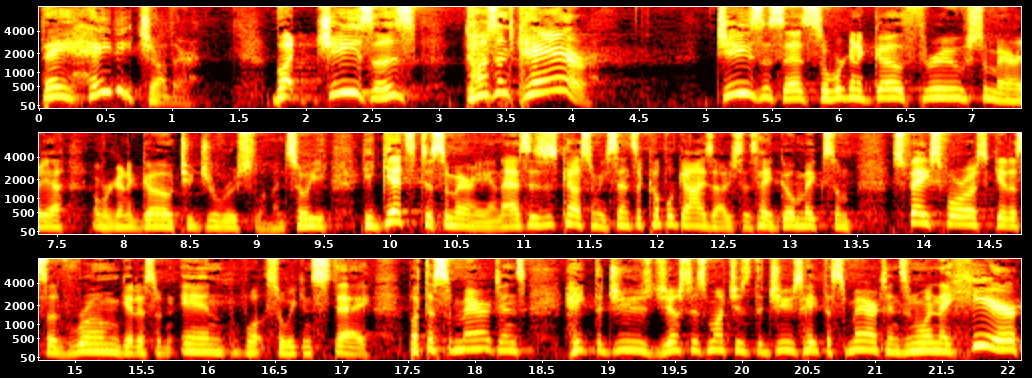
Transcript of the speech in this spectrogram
they hate each other. But Jesus doesn't care. Jesus says, so we're going to go through Samaria and we're going to go to Jerusalem. And so he, he gets to Samaria, and as is his custom, he sends a couple guys out. He says, hey, go make some space for us, get us a room, get us an inn so we can stay. But the Samaritans hate the Jews just as much as the Jews hate the Samaritans. And when they hear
